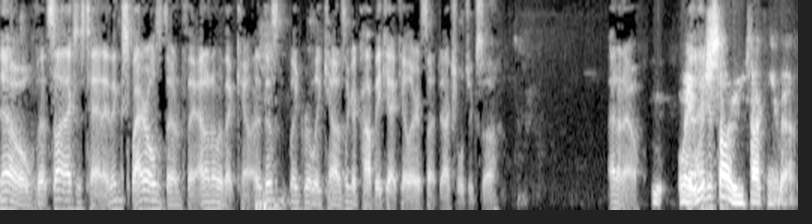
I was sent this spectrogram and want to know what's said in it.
No, that Saw X is ten. I think Spiral's its own thing. I don't know what that count. It doesn't like really count. It's like a copycat killer. It's not the actual Jigsaw. I don't know. Wait, Yeah, which just- saw are you talking about?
